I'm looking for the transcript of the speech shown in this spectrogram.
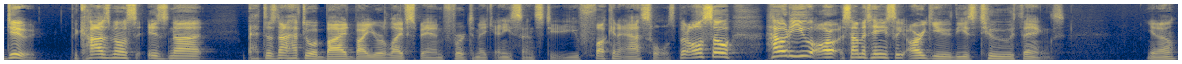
dude, the cosmos is not does not have to abide by your lifespan for it to make any sense to you. You fucking assholes. But also, how do you simultaneously argue these two things? You know?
